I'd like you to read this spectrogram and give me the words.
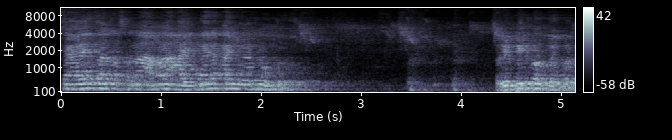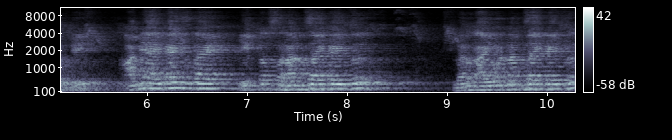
शाळेत जात असताना आम्हाला ऐकायला काय मिळत नव्हतं. रिपीट करतोय परत ते. आम्ही ऐकायचं काय? एक तर सरांचं ऐकायचं घरात आई वडिलांचं ऐकायचं.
